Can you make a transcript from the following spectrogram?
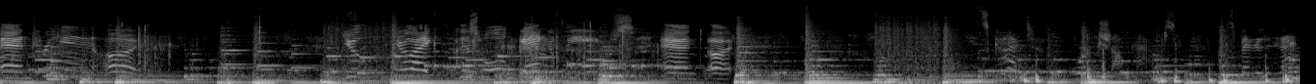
and freaking uh, you you're like this whole gang of thieves, and uh. It's got workshop maps. It's better than that.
